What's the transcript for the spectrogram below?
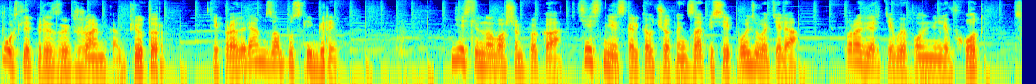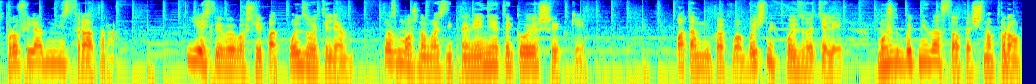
После перезагружаем компьютер и проверяем запуск игры. Если на вашем ПК есть несколько учетных записей пользователя, проверьте выполнили вход с профиля администратора. Если вы вошли под пользователем, возможно возникновение такой ошибки, потому как в обычных пользователей может быть недостаточно прав.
